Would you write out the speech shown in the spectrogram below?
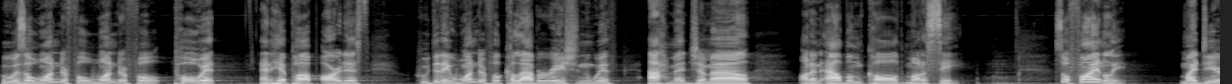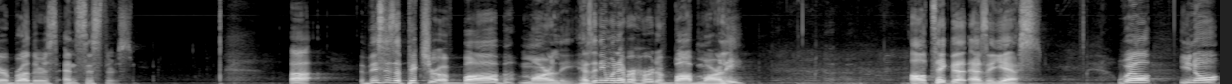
who is a wonderful, wonderful poet and hip hop artist who did a wonderful collaboration with Ahmad Jamal on an album called Marseille. So, finally, my dear brothers and sisters, uh, this is a picture of Bob Marley. Has anyone ever heard of Bob Marley? I'll take that as a yes. Well, you know,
